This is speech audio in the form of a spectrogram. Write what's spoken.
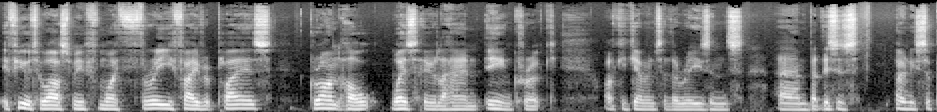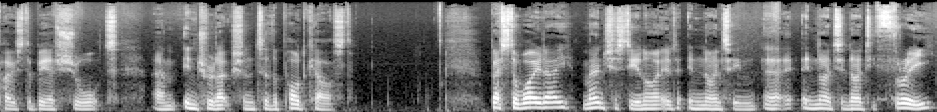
If you were to ask me for my three favourite players, Grant Holt, Wes Hoolahan, Ian Crook, I could go into the reasons, um, but this is only supposed to be a short um, introduction to the podcast. Best away day, Manchester United in 19, uh, in 1993.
